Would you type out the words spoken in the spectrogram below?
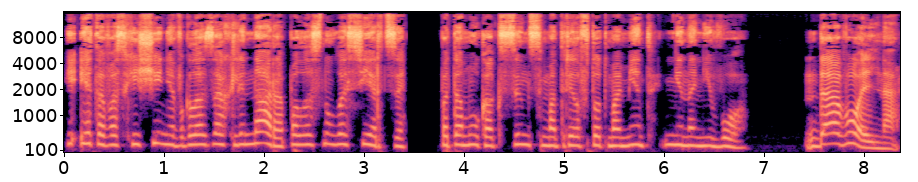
и это восхищение в глазах Ленара полоснуло сердце, потому как сын смотрел в тот момент не на него. «Довольно!»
